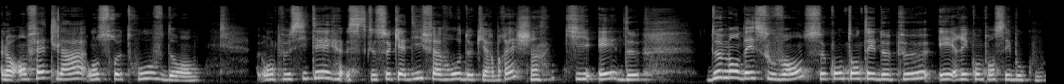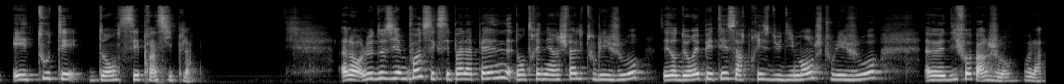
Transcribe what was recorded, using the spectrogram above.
Alors en fait là, on se retrouve dans on peut citer ce qu'a dit Favreau de Kerbrecht, hein, qui est de demander souvent, se contenter de peu et récompenser beaucoup. Et tout est dans ces principes-là. Alors le deuxième point, c'est que c'est pas la peine d'entraîner un cheval tous les jours, c'est-à-dire de répéter sa reprise du dimanche tous les jours, euh, dix fois par jour. Voilà.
